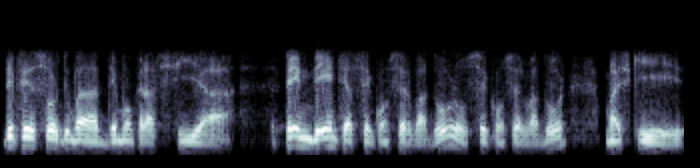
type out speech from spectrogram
defensor de uma democracia tendente a ser conservador ou ser conservador, mas que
